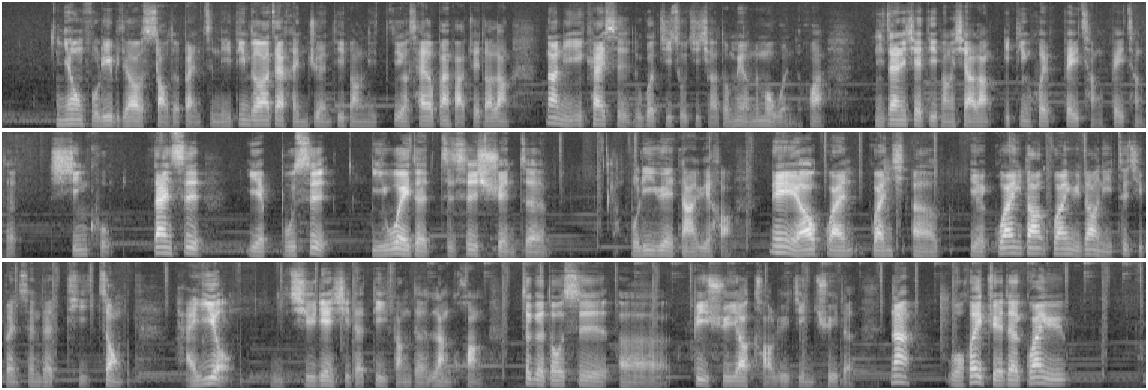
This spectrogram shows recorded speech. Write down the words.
你用浮力比较少的板子，你一定都要在很卷的地方，你有才有办法追到浪。那你一开始如果基础技巧都没有那么稳的话，你在那些地方下浪一定会非常非常的辛苦。但是也不是一味的只是选择浮力越大越好，那也要关关系呃，也关于到关于到你自己本身的体重。还有你去练习的地方的浪况，这个都是呃必须要考虑进去的。那我会觉得关于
